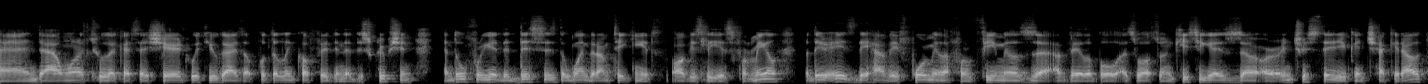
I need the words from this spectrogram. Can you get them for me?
and I wanted to like I said share it with you guys. I'll put the link of it in the description. And don't forget that this is the one that I'm taking it obviously is for male but there is they have a formula for females uh, available as well. So in case you guys uh, are interested you can check it out.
